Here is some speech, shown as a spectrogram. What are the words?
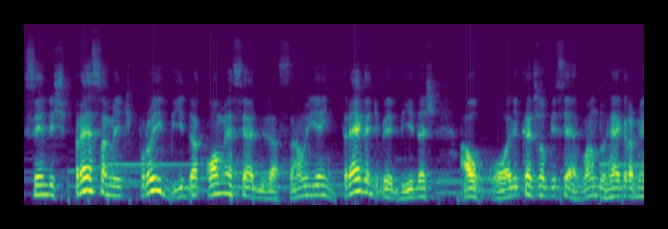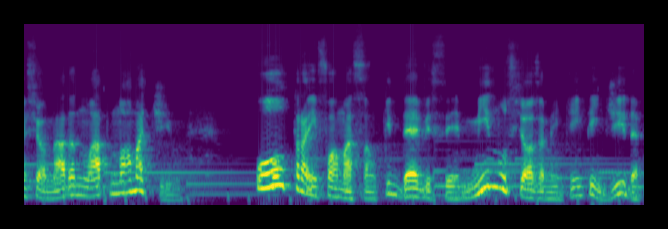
sendo expressamente proibida a comercialização e a entrega de bebidas alcoólicas, observando regra mencionada no ato normativo. Outra informação que deve ser minuciosamente entendida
